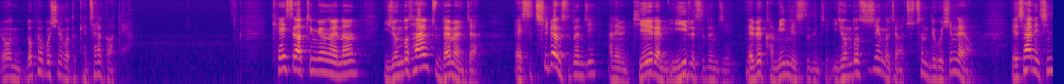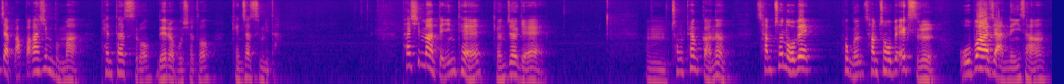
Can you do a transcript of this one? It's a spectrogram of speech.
이거 높여보시는 것도 괜찮을 것 같아요 케이스 같은 경우에는 이 정도 사양쯤 되면 이제 S700을 쓰든지 아니면 DLM 21을 쓰든지 레베카 미니를 쓰든지 이 정도 쓰시는 걸 제가 추천드리고 싶네요. 예산이 진짜 빡빡하신 분만 펜타스로 내려보셔도 괜찮습니다. 80만원대 인텔 견적에 음, 총평가는 3500 혹은 3500X를 오버하지 않는 이상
